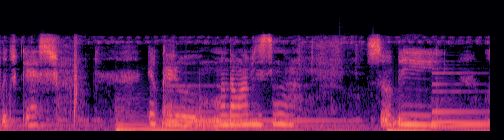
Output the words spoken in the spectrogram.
podcast, eu quero mandar um avisinho sobre o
